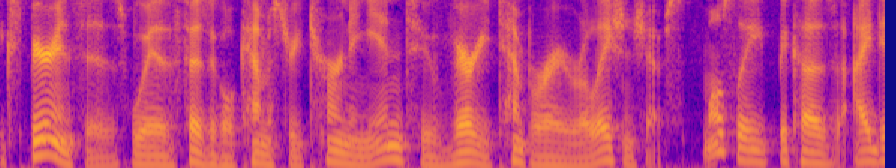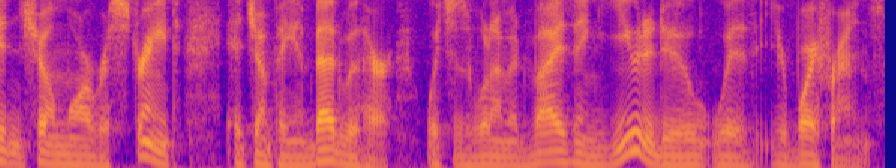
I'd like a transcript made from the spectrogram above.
experiences with physical chemistry turning into very temporary relationships, mostly because I didn't show more restraint at jumping in bed with her, which is what I'm advising you to do with your boyfriends.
